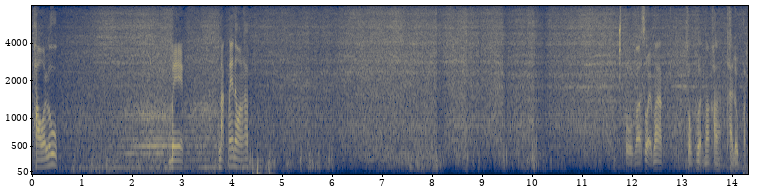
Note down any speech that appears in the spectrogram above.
เผาลูก เบรกหนักแน่นอนครับโอ้มาสวยมากสงสวยมากครับถ่ายรูปก่อน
